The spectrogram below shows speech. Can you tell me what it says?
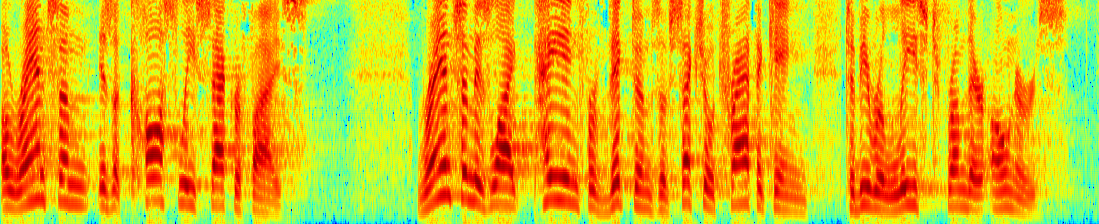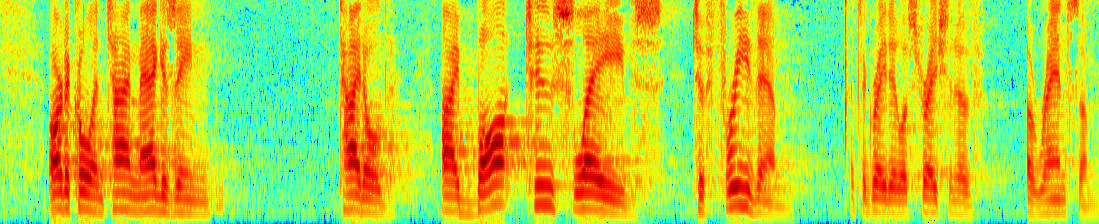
A ransom is a costly sacrifice. Ransom is like paying for victims of sexual trafficking to be released from their owners. Article in Time magazine titled, I bought two slaves to free them. That's a great illustration of a ransom.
